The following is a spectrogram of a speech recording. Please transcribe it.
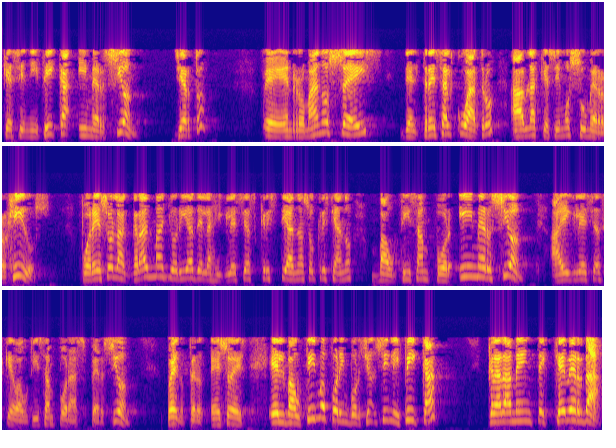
que significa inmersión, ¿cierto? Eh, en Romanos 6, del 3 al 4, habla que somos sumergidos. Por eso la gran mayoría de las iglesias cristianas o cristianos bautizan por inmersión. Hay iglesias que bautizan por aspersión. Bueno, pero eso es. El bautismo por inmersión significa claramente qué verdad.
